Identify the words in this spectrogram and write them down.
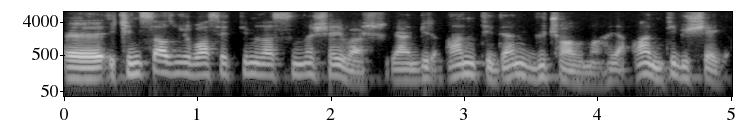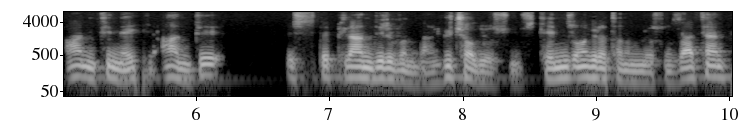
Ee, ikincisi az önce bahsettiğimiz aslında şey var. Yani bir antiden güç alma. Ya yani anti bir şey. Anti ne? Anti işte plan driven'dan güç alıyorsunuz. Kendinizi ona göre tanımlıyorsunuz. Zaten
